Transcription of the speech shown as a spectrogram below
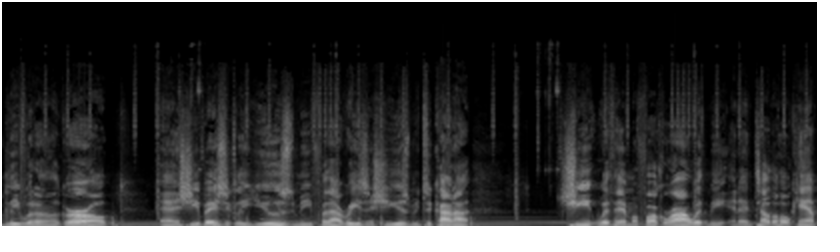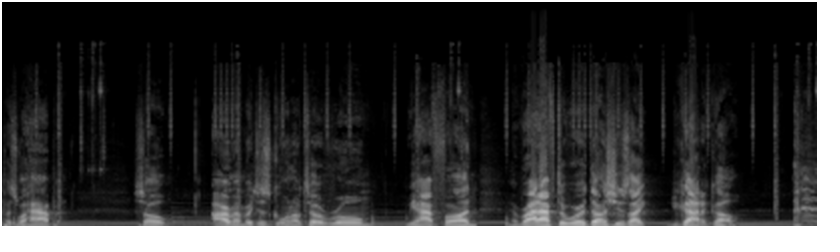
leave with another girl, and she basically used me for that reason. She used me to kind of cheat with him or fuck around with me, and then tell the whole campus what happened. So I remember just going up to her room. We had fun, and right after we are done, she was like, "You gotta go."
